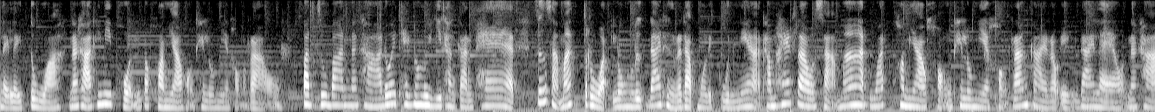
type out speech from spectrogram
หลาย ๆ ตัวนะคะ ที่มีผลต่อความยาวของเทโลเมียร์ของเรา ปัจจุบันนะคะด้วยเทคโนโลยีทางการแพทย์ ซึ่งสามารถตรวจลงลึกได้ถึงระดับโมเลกุลเนี่ยทำให้เราสามารถวัดความยาวของเทโลเมียร์ของร่างกายเราเองได้แล้วนะคะ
